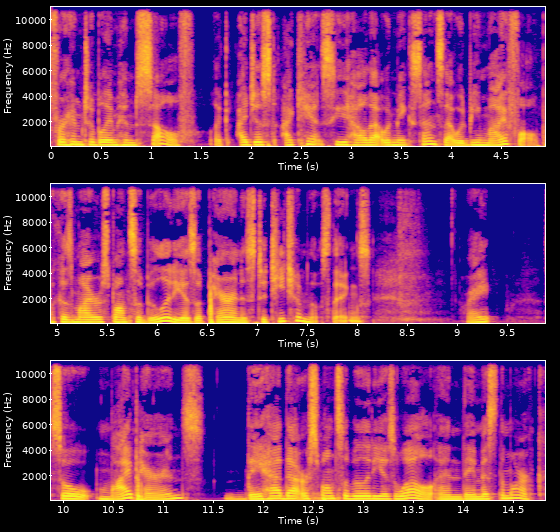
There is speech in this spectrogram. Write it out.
for him to blame himself, like I just I can't see how that would make sense. That would be my fault because my responsibility as a parent is to teach him those things. Right? So my parents they had that responsibility as well and they missed the mark.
